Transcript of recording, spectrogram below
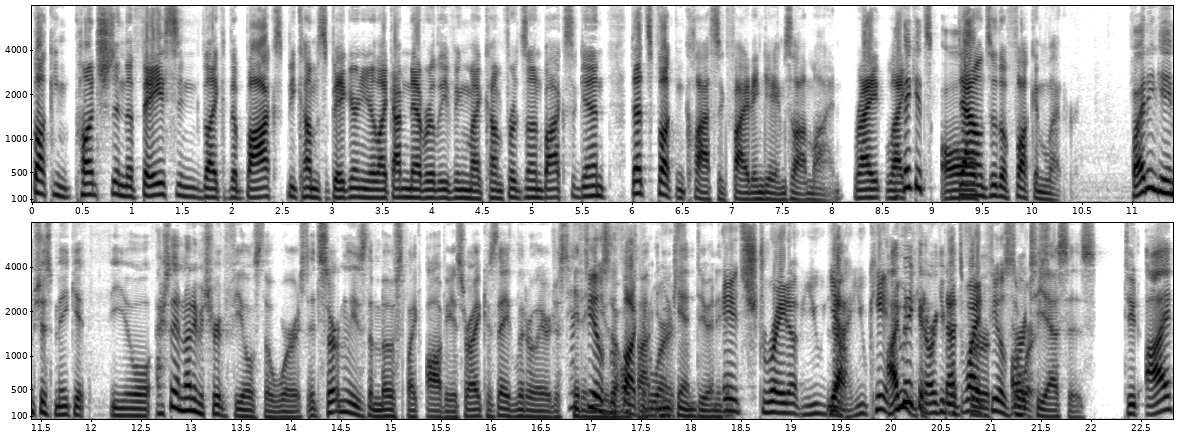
fucking punched in the face, and like the box becomes bigger, and you're like, I'm never leaving my comfort zone box again. That's fucking classic fighting games online, right? Like, I think it's all down to the fucking letter. fighting games just make it feel actually i'm not even sure it feels the worst it certainly is the most like obvious right because they literally are just It hitting feels you the the, whole fucking time worst. you can't do anything It's straight up, you yeah, you can't. i make anything. an argument That's why for it feels the worst. rts's dude i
